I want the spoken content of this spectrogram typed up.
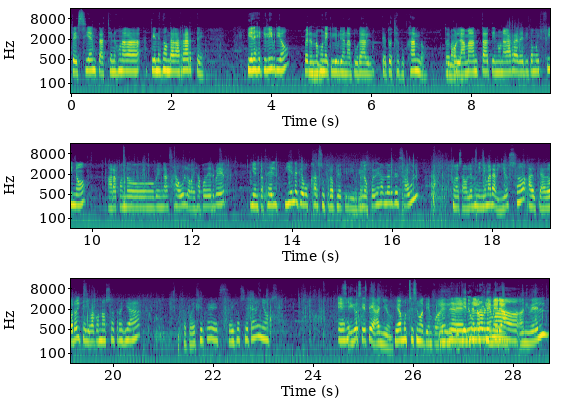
te sientas, tienes, una, tienes donde agarrarte, tienes equilibrio, pero no es un equilibrio natural que tú estés buscando. Entonces Vale. con la manta tiene un agarraderito muy fino, ahora cuando venga Saúl lo vais a poder ver, y entonces él tiene que buscar su propio equilibrio. ¿Nos puedes hablar de Saúl? Bueno, Saúl es un niño maravilloso, al que adoro y que lleva con nosotros ya, se puede decir que 6 o 7 años. Es- Seis o siete años. Lleva muchísimo tiempo, Y es de, tiene de un problema a nivel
